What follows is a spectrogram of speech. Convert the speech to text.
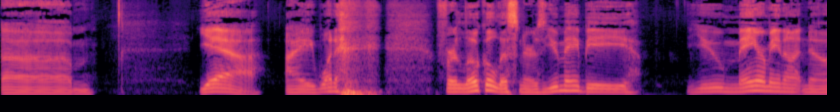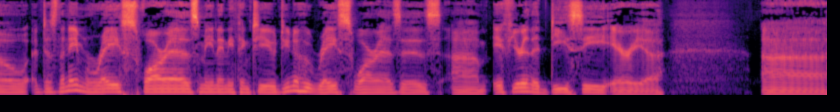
Um yeah i want to for local listeners you may be you may or may not know does the name ray suarez mean anything to you do you know who ray suarez is um, if you're in the dc area uh,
